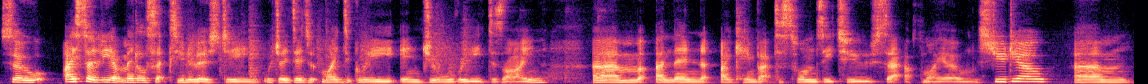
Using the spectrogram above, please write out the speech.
So I studied at Middlesex University, which I did my degree in jewellery design. Um, and then I came back to Swansea to set up my own studio um,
